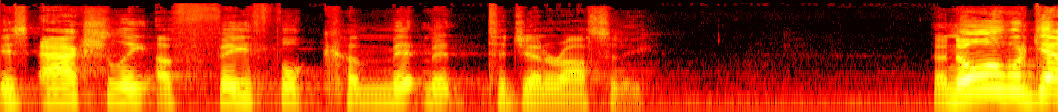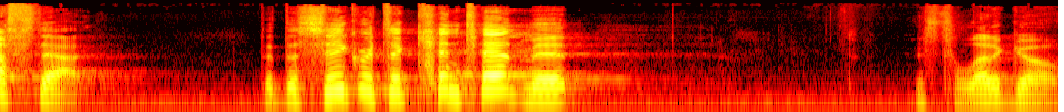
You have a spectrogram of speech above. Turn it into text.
is actually a faithful commitment to generosity. Now, no one would guess that, that the secret to contentment is to let it go.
